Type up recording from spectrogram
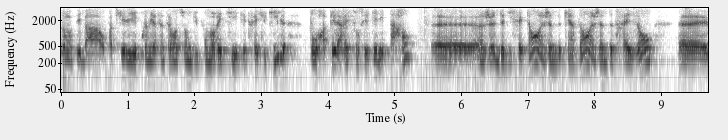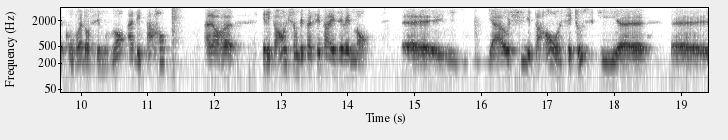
dans ce débat, en particulier les premières interventions de Dupont-Moretti étaient très utiles pour rappeler la responsabilité des parents. un jeune de 17 ans, un jeune de 15 ans, un jeune de 13 ans qu'on voit dans ces mouvements a des parents. Alors, et les parents qui sont dépassés par les événements. Il y a aussi les parents, on le sait tous, qui euh,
